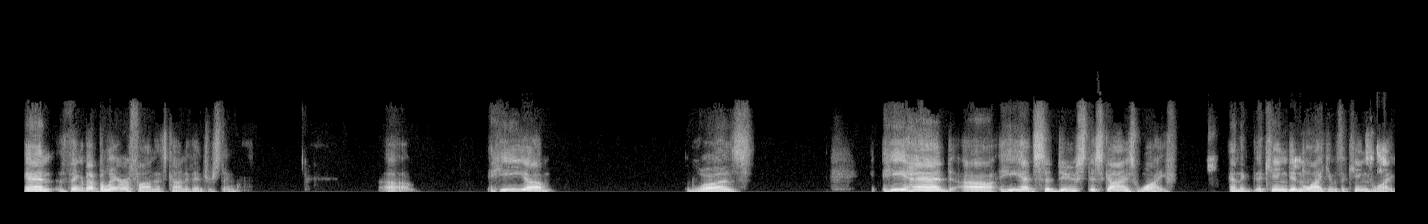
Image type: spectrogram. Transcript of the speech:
and the thing about bellerophon that's kind of interesting um he um was he had uh, he had seduced this guy's wife, and the, the king didn't like him. It was the king's wife,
